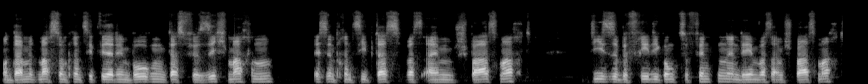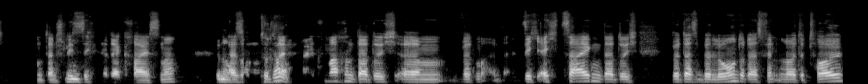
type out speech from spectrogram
Und damit machst du im Prinzip wieder den Bogen, das für sich machen, ist im Prinzip das, was einem Spaß macht, diese Befriedigung zu finden in dem, was einem Spaß macht Und dann schließt mhm. sich wieder der Kreis, ne? Genau, also total machen, dadurch ähm, wird man sich echt zeigen, dadurch wird das belohnt oder es finden Leute toll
